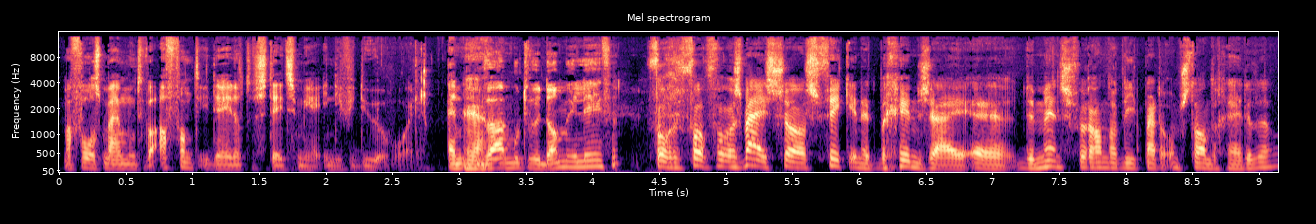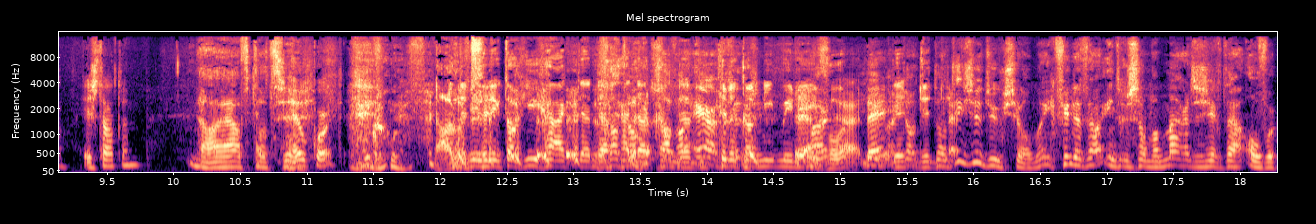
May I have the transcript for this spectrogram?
Maar volgens mij moeten we af van het idee dat we steeds meer individuen worden. En ja. waar moeten we dan mee leven? Volgens, vol, volgens mij is zoals Fik in het begin zei... Uh, de mens verandert niet, maar de omstandigheden wel. Is dat hem? Nou ja, of dat... Heel kort. nou, dat vind ik toch, hier ga ik, daar, daar, daar, daar, daar, daar kan ik niet meer leven, hoor. Nee, nee, dat, dat is natuurlijk zo. Maar ik vind het wel interessant wat Maarten zegt daar over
